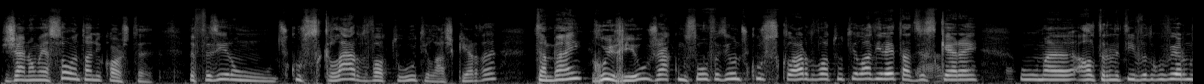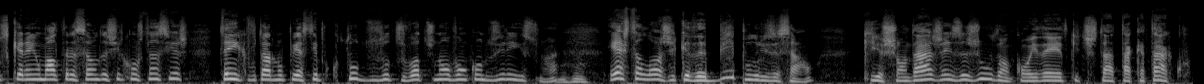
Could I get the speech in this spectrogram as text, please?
já não é só António Costa a fazer um discurso claro de voto útil à esquerda, também Rui Rio já começou a fazer um discurso claro de voto útil à direita, a dizer se querem uma alternativa de governo, se querem uma alteração das circunstâncias, têm que votar no PSD, porque todos os outros votos não vão conduzir a isso. Não é? Uhum. Esta lógica da bipolarização, que as sondagens ajudam com a ideia de que isto está taco a taco,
